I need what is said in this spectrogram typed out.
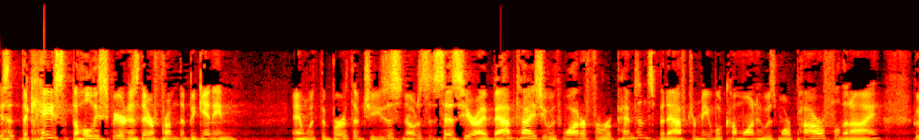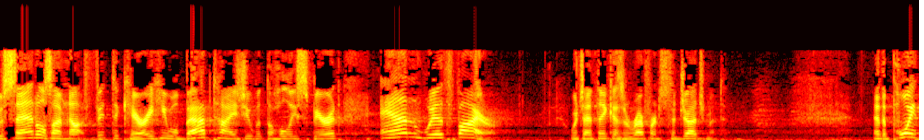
is it the case that the Holy Spirit is there from the beginning and with the birth of Jesus. Notice it says here, I baptize you with water for repentance, but after me will come one who is more powerful than I, whose sandals I'm not fit to carry. He will baptize you with the Holy Spirit and with fire, which I think is a reference to judgment. And the point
